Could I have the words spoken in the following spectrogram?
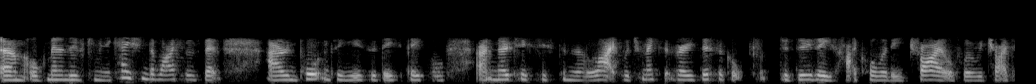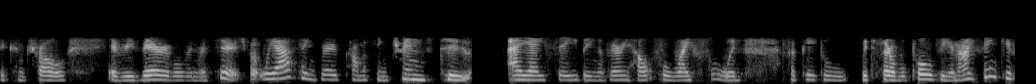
um, augmentative communication devices that are important to use with these people are no two systems alike, which makes it very difficult to do these high quality trials where we try to control every variable in research. But we are seeing very promising trends to AAC being a very helpful way forward for people with cerebral palsy. And I think if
